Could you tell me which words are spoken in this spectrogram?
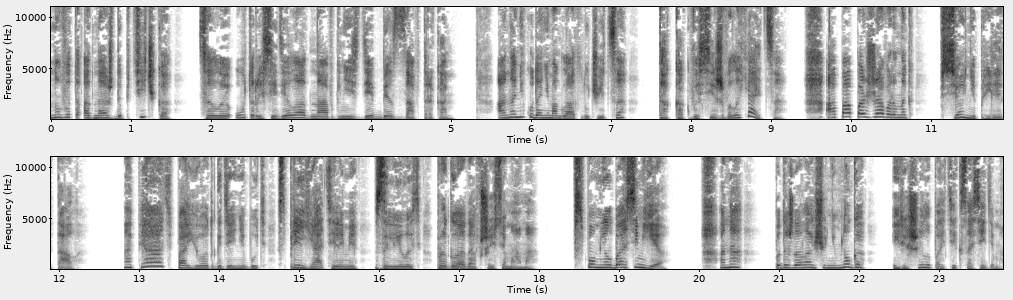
Но вот однажды птичка целое утро сидела одна в гнезде без завтрака. Она никуда не могла отлучиться, так как высиживала яйца. А папа-жаворонок все не прилетал. «Опять поет где-нибудь с приятелями», — злилась проголодавшаяся мама. «Вспомнил бы о семье». Она подождала еще немного и решила пойти к соседям.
